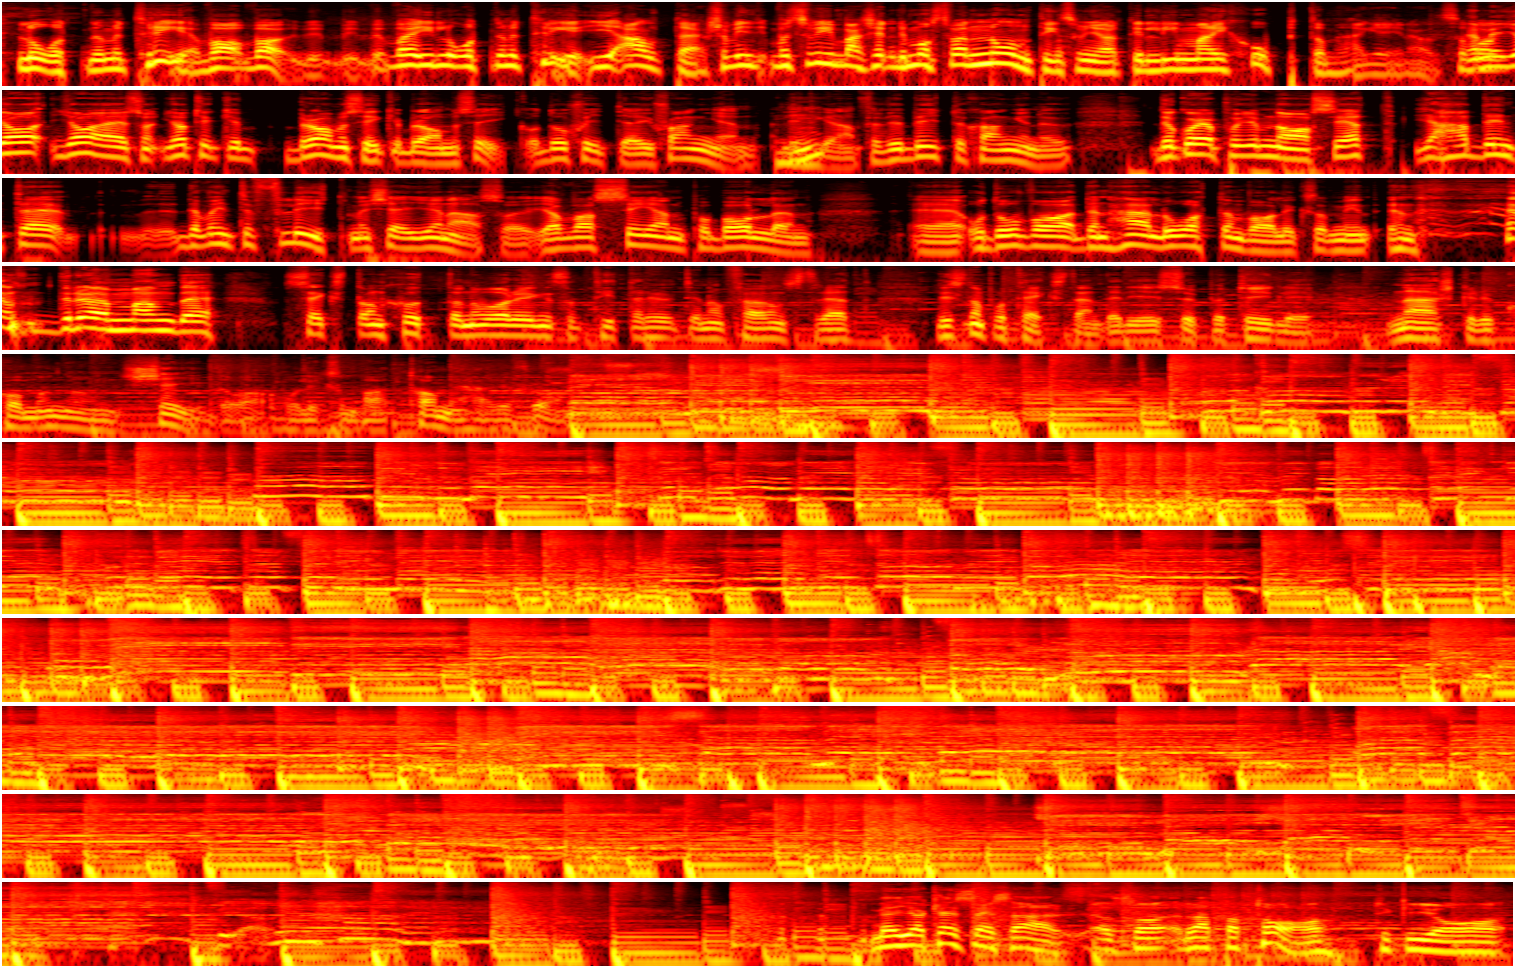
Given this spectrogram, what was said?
låt nummer tre? Vad, vad, vad är låt nummer tre i allt det här? Så vi, så vi bara känner, det måste vara någonting som gör att det limmar ihop de här grejerna. Så Nej, vad, men jag, jag, är sån, jag tycker bra musik är bra musik och då skiter jag i genren lite grann. För vi byter genre nu. Då går jag på gymnasiet. Jag hade inte, det var inte flyt med tjejerna alltså. Jag var sen på bollen. Eh, och då var den här låten var liksom min, en, en drömmande 16-17-åring som tittar ut genom fönstret. Lyssna på texten, den är ju supertydlig. När ska det komma någon tjej då och liksom bara ta mig härifrån? Men jag kan säga så här, alltså Ratata tycker jag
